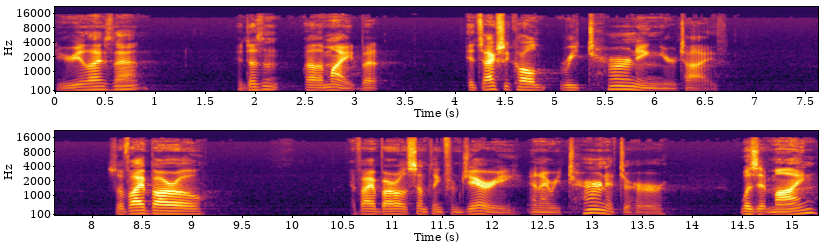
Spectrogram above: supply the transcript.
Do you realize that? It doesn't, well, it might, but it's actually called returning your tithe. So if I borrow, if I borrow something from Jerry and I return it to her, was it mine?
